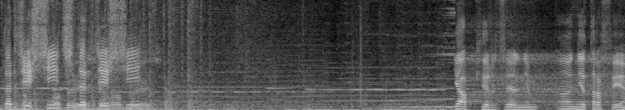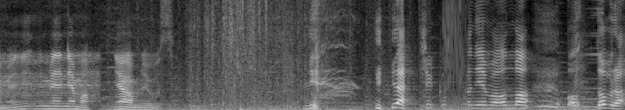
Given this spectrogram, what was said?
40, 40. Ja pierdzielę, nie, o, nie trafiłem. Ja, nie, nie, nie ma. Nie ma mnie łysy. Ja cię kurwa nie ma, on ma... O, dobra.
